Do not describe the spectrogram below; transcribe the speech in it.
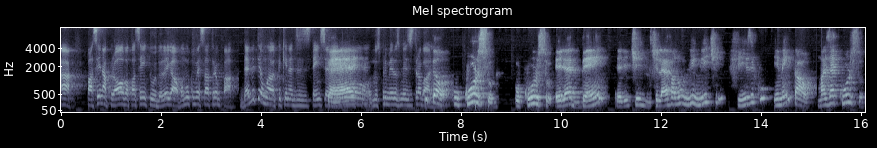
Ah, passei na prova, passei em tudo, legal, vamos começar a trampar. Deve ter uma pequena desistência no, nos primeiros meses de trabalho. Então, o curso, o curso, ele é bem, ele te, te leva no limite físico e mental, mas é curso.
